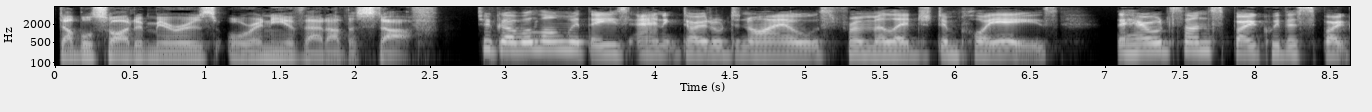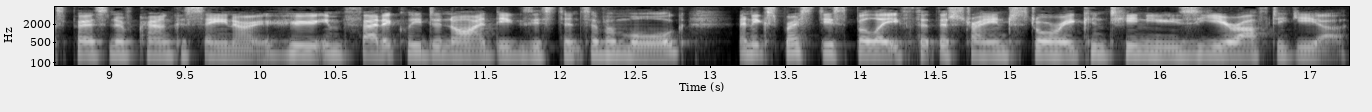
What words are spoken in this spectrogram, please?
double sided mirrors, or any of that other stuff. To go along with these anecdotal denials from alleged employees, the Herald Sun spoke with a spokesperson of Crown Casino who emphatically denied the existence of a morgue and expressed disbelief that the strange story continues year after year.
